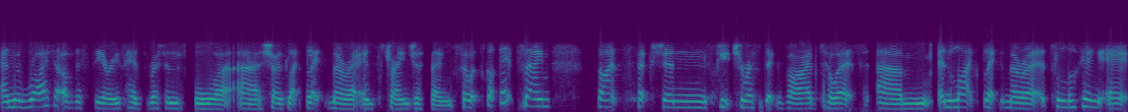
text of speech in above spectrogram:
And the writer of the series has written for uh, shows like Black Mirror and Stranger Things. So it's got that same science fiction, futuristic vibe to it. Um, and like Black Mirror, it's looking at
